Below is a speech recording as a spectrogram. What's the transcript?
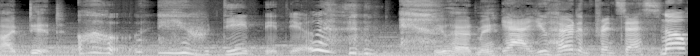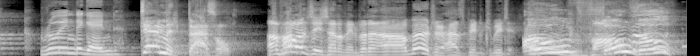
I did. Oh, you did, did you? You heard me. Yeah, you heard him, Princess. no, ruined again. Damn it, Basil! Apologies, gentlemen, but a, a murder has been committed. Oh, oh, Old Volvo!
